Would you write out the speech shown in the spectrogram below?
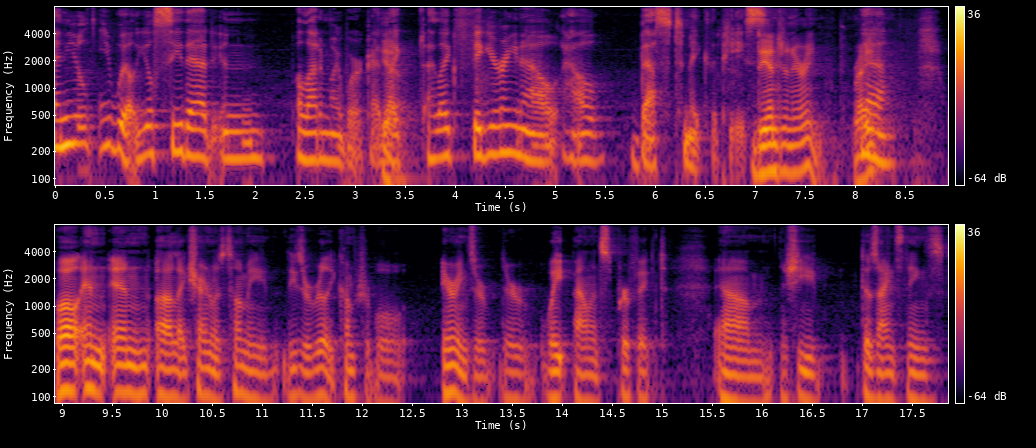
And you'll you will you'll see that in a lot of my work. I Yeah. like I like figuring out how best to make the piece. The engineering, right? Yeah. Well, and and uh, like Sharon was telling me, these are really comfortable earrings. They're they're weight balanced, perfect. Um, she designs things,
